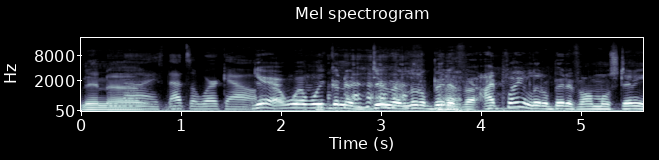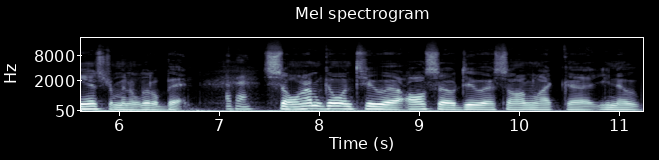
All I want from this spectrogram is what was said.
then, uh, nice. That's a workout. yeah, well, we're to do a little bit of. Uh, I play a little bit of almost any instrument, a little bit. Okay. So I'm going to uh, also do a song like uh, you know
